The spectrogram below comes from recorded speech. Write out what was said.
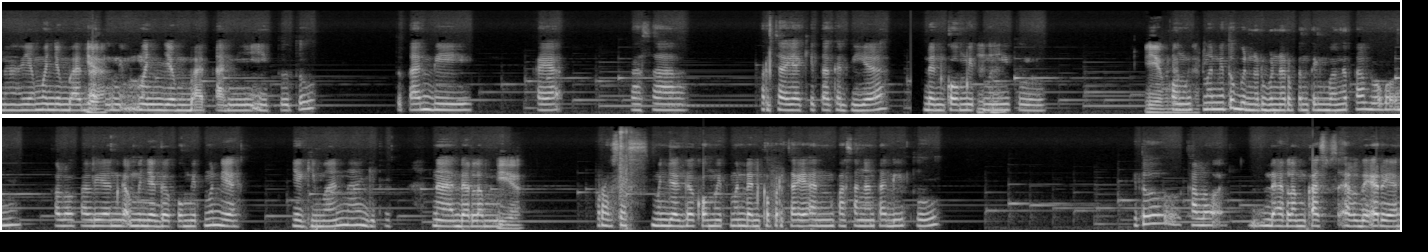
Nah, yang menjembatani menjembatani itu tuh itu tadi kayak rasa percaya kita ke dia dan komitmen Mm-mm. itu loh. Iya benar-benar. komitmen itu benar-benar penting banget lah pokoknya kalau kalian nggak menjaga komitmen ya ya gimana gitu. Nah dalam Iya, proses menjaga komitmen dan kepercayaan pasangan tadi itu itu kalau dalam kasus LDR ya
